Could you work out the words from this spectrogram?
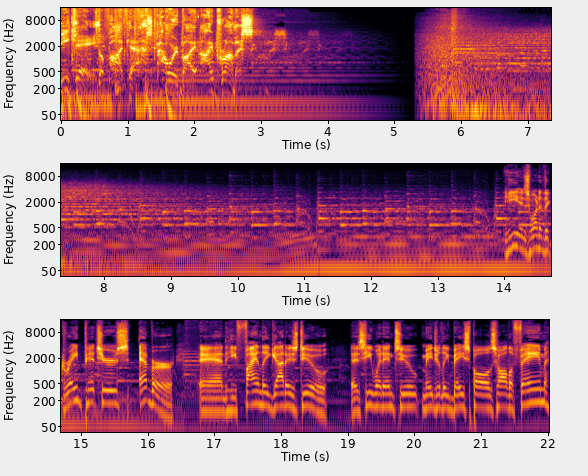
BK, the podcast powered by I Promise. He is one of the great pitchers ever, and he finally got his due as he went into Major League Baseball's Hall of Fame.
